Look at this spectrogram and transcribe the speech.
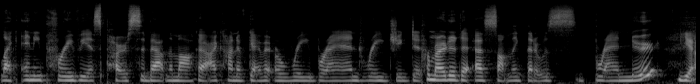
like any previous posts about the market. I kind of gave it a rebrand, rejigged it, promoted it as something that it was brand new. Yeah.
